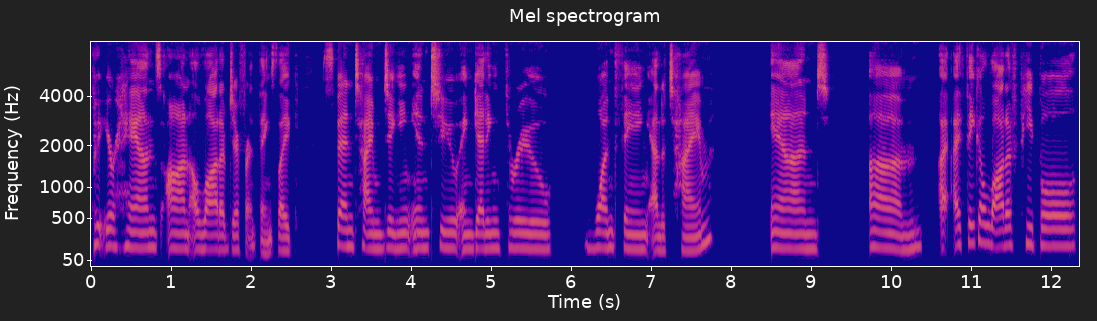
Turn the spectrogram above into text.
put your hands on a lot of different things, like spend time digging into and getting through one thing at a time. And um, I, I think a lot of people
